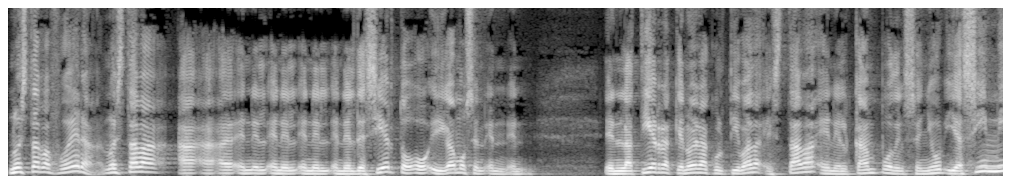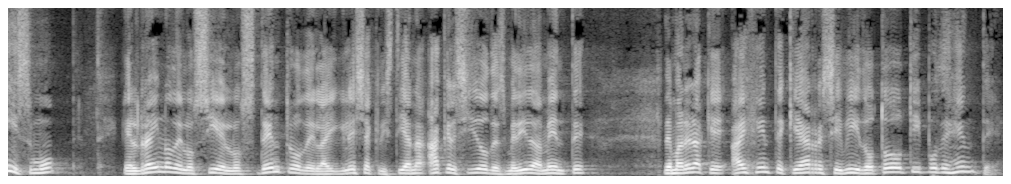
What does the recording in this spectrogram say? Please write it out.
No estaba fuera, no estaba en, el, en, el, en, el, desierto o digamos en, la tierra que no era cultivada, estaba en el campo del Señor. Y asimismo el reino de los cielos dentro de la iglesia cristiana ha crecido desmedidamente, de manera que hay gente que ha recibido todo tipo de gente.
